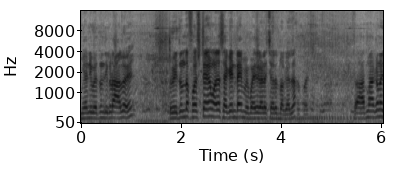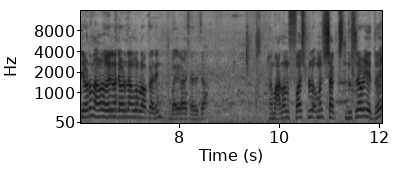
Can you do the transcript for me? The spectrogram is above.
मी आणि वेतन तिकडे आलो आहे तर वेतनचा फर्स्ट टाईम माझा सेकंड टाईम आहे बैलगाड्या शर्यत बघायचा तर आज माझ्याकडनं जेवढं चांगलं होईल ना तेवढं चांगलं ब्लॉग काढीन बैलगाडा शर्यतचा. हा माझा फर्स्ट ब्लॉग म्हणजे शक दुसऱ्या वेळी येतोय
